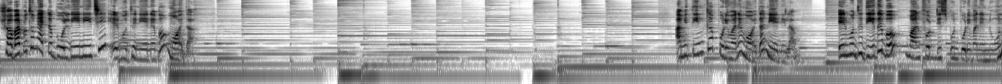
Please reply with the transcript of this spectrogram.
সবার প্রথমে একটা বোল নিয়ে নিয়েছি, এর মধ্যে নিয়ে নেব ময়দা। আমি তিন কাপ পরিমাণে ময়দা নিয়ে নিলাম। এর মধ্যে দিয়ে দেব ওয়ান ফোর টিস্পুন পরিমাণে নুন।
